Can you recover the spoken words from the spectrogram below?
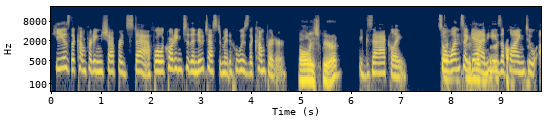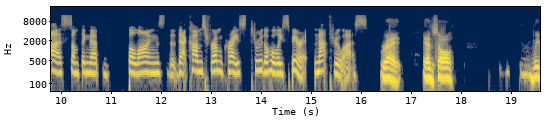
he is the comforting shepherd staff. Well, according to the New Testament, who is the comforter? The Holy Spirit. Exactly. So Uh, once again, he's applying to us something that belongs th- that comes from Christ through the Holy Spirit, not through us. Right. And so we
